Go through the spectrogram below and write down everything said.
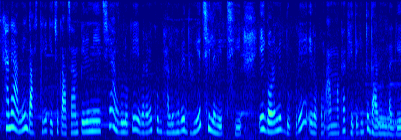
এখানে আমি গাছ থেকে কিছু কাঁচা আম পেরে নিয়েছি। আমগুলোকে এবার আমি খুব ভালোভাবে ধুয়ে ছিলে নিচ্ছি। এই গরমের দুপুরে এরকম আম মাখা খেতে কিন্তু দারুণ লাগে।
